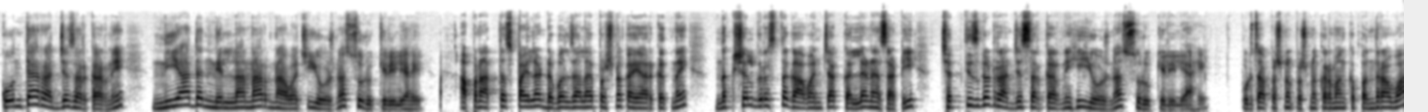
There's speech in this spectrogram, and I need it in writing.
कोणत्या राज्य सरकारने नियाद नेल्लानार नावाची योजना सुरू केलेली आहे? आपण आत्ताच पाहिला डबल झालाय प्रश्न काही हरकत नाही. नक्षलग्रस्त गावांच्या कल्याणासाठी छत्तीसगड राज्य सरकारने ही योजना सुरू केलेली आहे. पुढचा प्रश्न प्रश्न क्रमांक पंधरावा.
